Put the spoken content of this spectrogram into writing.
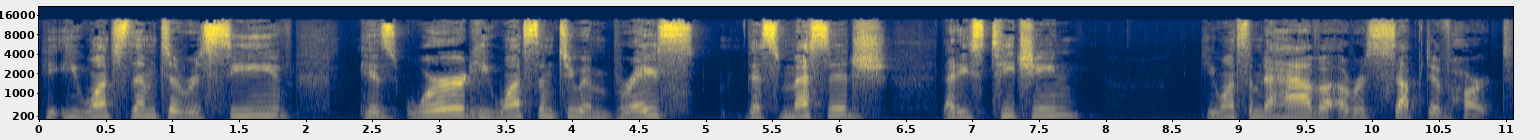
He, he wants them to receive his word. He wants them to embrace this message that he's teaching. He wants them to have a, a receptive heart.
